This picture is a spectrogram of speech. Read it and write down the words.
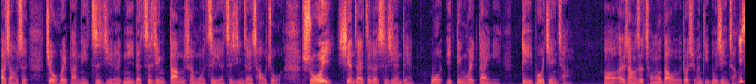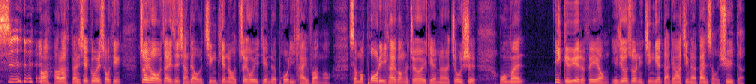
阿强老师就会把你自己的你的资金当成我自己的资金在操作，所以现在这个时间点，我一定会带你底部进场。哦，阿翔老师从头到尾我都喜欢底部进场。是，啊，好了，感谢各位收听。最后，我再一次强调，我们今天哦最后一天的破例开放哦，什么破例开放的最后一天呢？就是我们一个月的费用，也就是说，你今天打电话进来办手续的，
